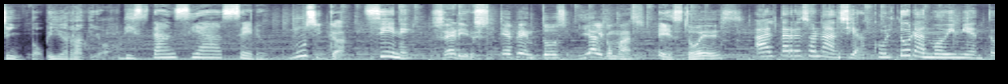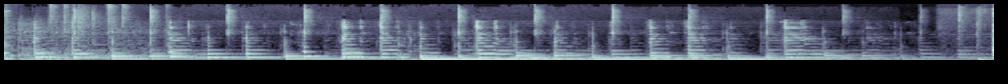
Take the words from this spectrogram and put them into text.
Sintovía Radio. Distancia cero. Música. Cine. Series. Eventos y algo más. Esto es... Alta Resonancia, Cultura en Movimiento.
